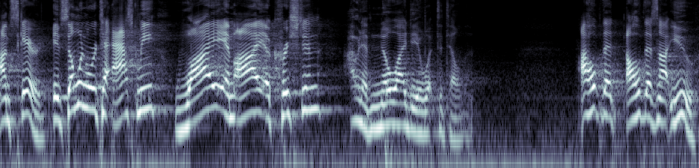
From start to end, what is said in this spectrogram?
I'm scared. If someone were to ask me, why am I a Christian? I would have no idea what to tell them. I hope that I hope that's not you.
